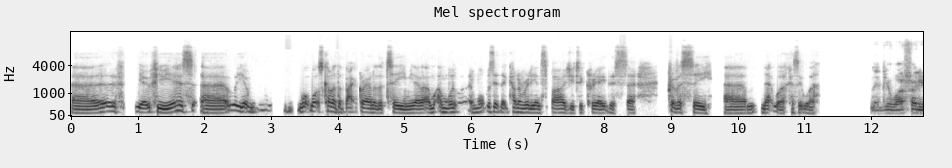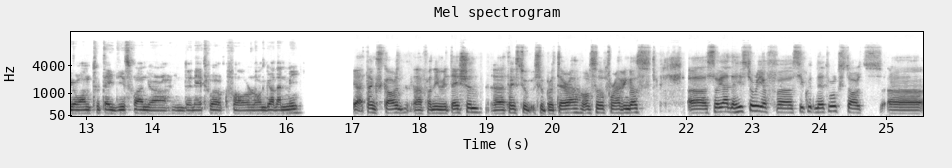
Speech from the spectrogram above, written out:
uh, you know, few years. Uh, you know, what, what's kind of the background of the team? You know, and, and, what, and what was it that kind of really inspired you to create this uh, privacy um, network, as it were? Maybe Waffle, you want to take this one? You're in the network for longer than me. Yeah, thanks, Carl, uh, for the invitation. Uh, thanks to Superterra also for having us. Uh, so yeah, the history of uh, Secret Network starts uh,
